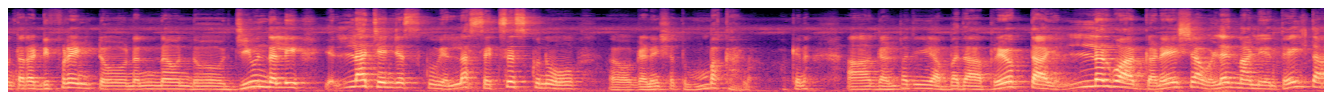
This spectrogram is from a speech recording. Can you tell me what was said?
ಒಂಥರ ಡಿಫ್ರೆಂಟು ನನ್ನ ಒಂದು ಜೀವನದಲ್ಲಿ ಎಲ್ಲ ಚೇಂಜಸ್ಗೂ ಎಲ್ಲ ಸಕ್ಸಸ್ಗೂ ಗಣೇಶ ತುಂಬ ಕಾರಣ, ಓಕೆನಾ? ಆ ಗಣಪತಿ ಹಬ್ಬದ ಪ್ರಯುಕ್ತ ಎಲ್ಲರಿಗೂ ಆ ಗಣೇಶ ಒಳ್ಳೇದು ಮಾಡಲಿ ಅಂತ ಹೇಳ್ತಾ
